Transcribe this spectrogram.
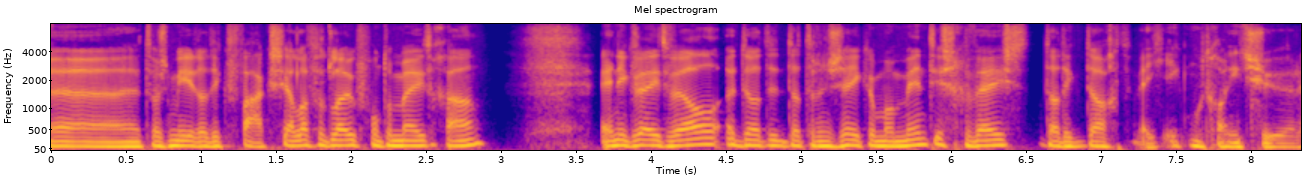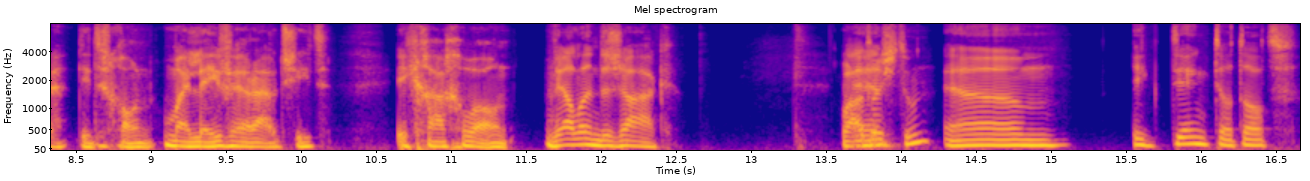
Eh, het was meer dat ik vaak zelf het leuk vond om mee te gaan. En ik weet wel dat, dat er een zeker moment is geweest dat ik dacht: Weet je, ik moet gewoon niet zeuren. Dit is gewoon hoe mijn leven eruit ziet. Ik ga gewoon wel in de zaak. Hoe oud En- was je toen? Ehm, ik denk dat dat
